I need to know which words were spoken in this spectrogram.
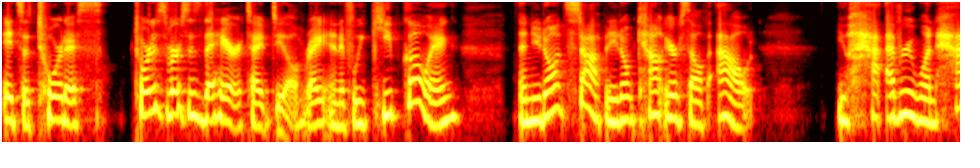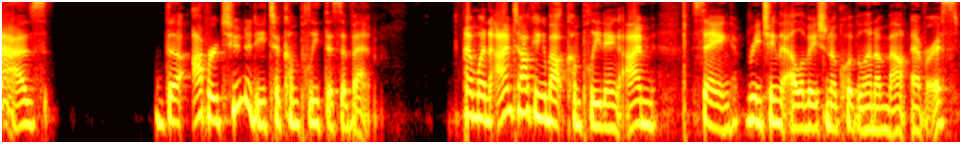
it's a tortoise, tortoise versus the hare type deal, right? And if we keep going and you don't stop and you don't count yourself out, you ha- everyone has the opportunity to complete this event. And when I'm talking about completing, I'm saying reaching the elevation equivalent of Mount Everest,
